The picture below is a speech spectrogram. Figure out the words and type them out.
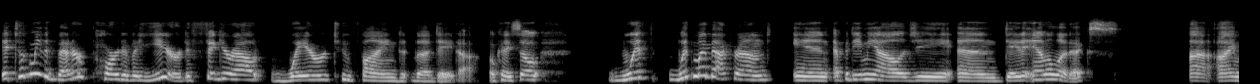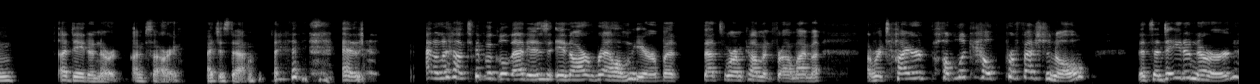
it took me the better part of a year to figure out where to find the data. Okay, so with with my background in epidemiology and data analytics, uh, I'm a data nerd. I'm sorry, I just am, and I don't know how typical that is in our realm here, but that's where I'm coming from. I'm a, a retired public health professional that's a data nerd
